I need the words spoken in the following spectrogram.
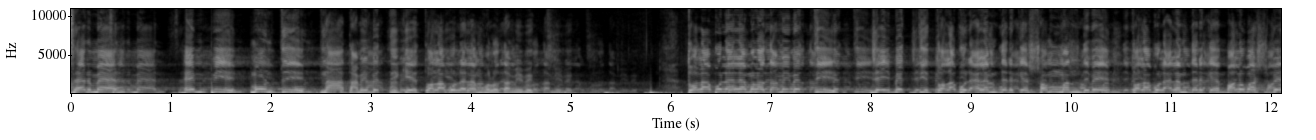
চেয়ারম্যান, এমপি, মন্ত্রী। না, দামি ব্যক্তি কে? তলাবুল আলম হলো দামি ব্যক্তি। তলাবুল আলম হলো দামি ব্যক্তি। যেই ব্যক্তি তলাবুল আলমদেরকে সম্মান দেবে, তলাবুল আলমদেরকে ভালোবাসবে,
